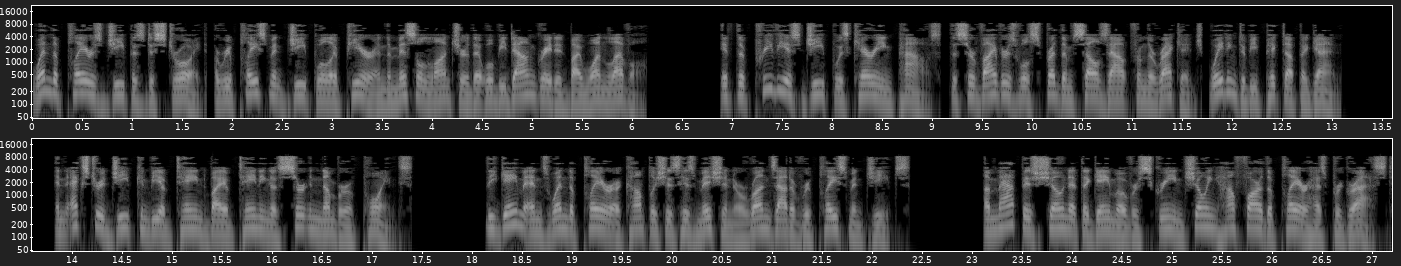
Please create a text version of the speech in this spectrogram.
When the player's jeep is destroyed, a replacement jeep will appear and the missile launcher that will be downgraded by one level. If the previous jeep was carrying POWs, the survivors will spread themselves out from the wreckage, waiting to be picked up again. An extra jeep can be obtained by obtaining a certain number of points. The game ends when the player accomplishes his mission or runs out of replacement jeeps. A map is shown at the game over screen showing how far the player has progressed.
